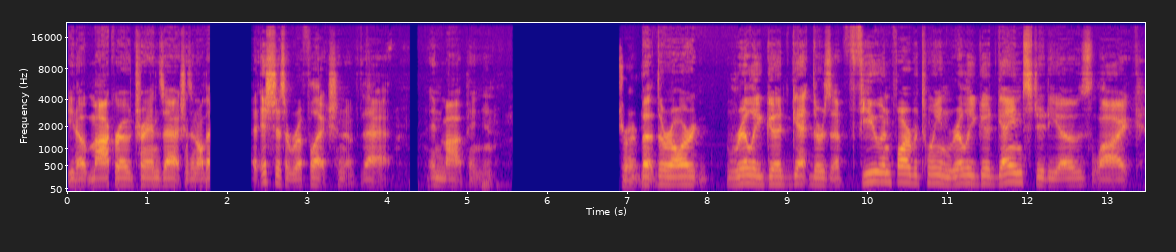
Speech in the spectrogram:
you know, microtransactions and all that. It's just a reflection of that, in my opinion. Right. But there are really good. Ga- there's a few and far between really good game studios like,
